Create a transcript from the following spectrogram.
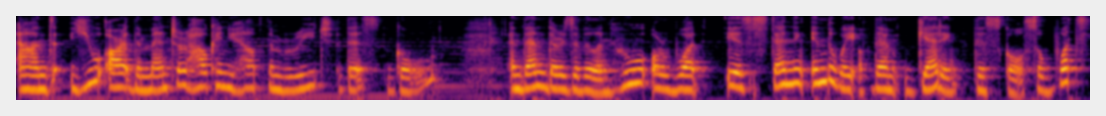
And you are the mentor. How can you help them reach this goal? And then there is a villain. Who or what is standing in the way of them getting this goal? So, what's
